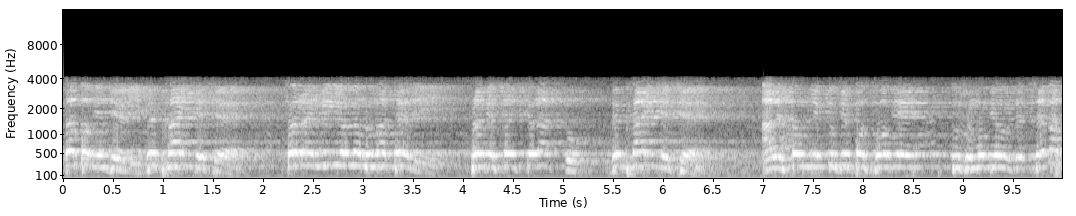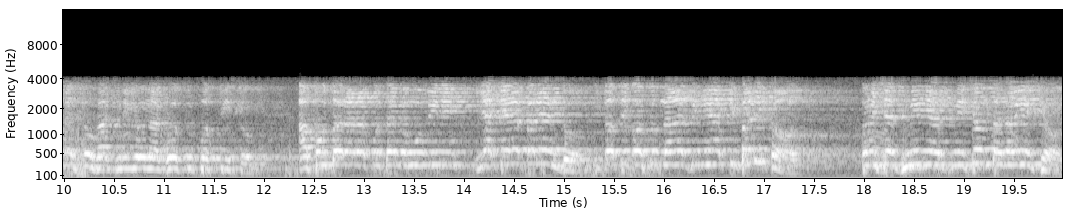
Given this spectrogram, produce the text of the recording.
Co powiedzieli? Wypchajcie się! Wczoraj milion obywateli, prawie sześciolatków, wypchajcie się! Ale są niektórzy posłowie, którzy mówią, że trzeba wysłuchać miliona głosów podpisów. A półtora roku temu mówili, jakie referendum. I do tych osób należy niejaki balikot, który się zmienia z miesiąca na miesiąc.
